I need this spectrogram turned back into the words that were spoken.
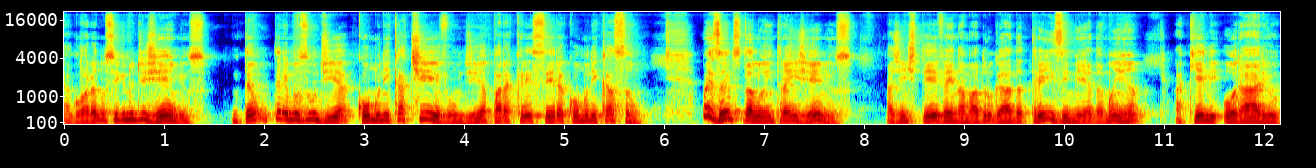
agora no signo de Gêmeos. Então teremos um dia comunicativo, um dia para crescer a comunicação. Mas antes da lua entrar em Gêmeos, a gente teve aí na madrugada, três e meia da manhã, aquele horário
